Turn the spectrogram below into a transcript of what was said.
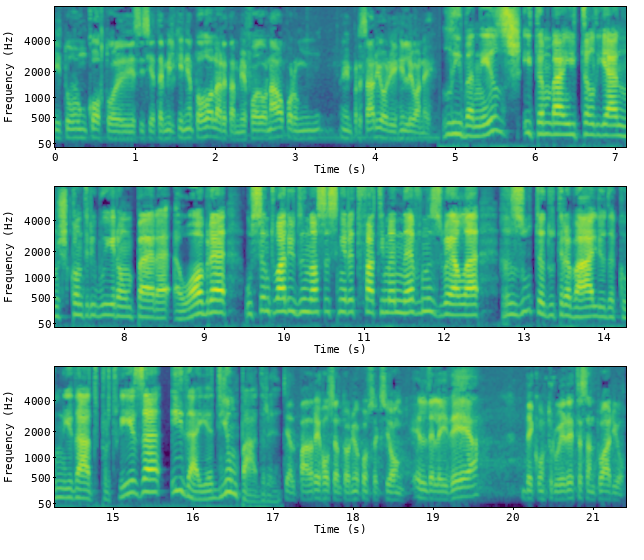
y tuvo un costo de 17.500 dólares, también fue donado por un empresario de origen libanés. Libaneses e também italianos contribuíram para a obra. O Santuário de Nossa Senhora de Fátima na Venezuela resulta do trabalho da comunidade portuguesa, ideia de um padre. El padre José Antonio Concepción, el de la idea de construir este santuario.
